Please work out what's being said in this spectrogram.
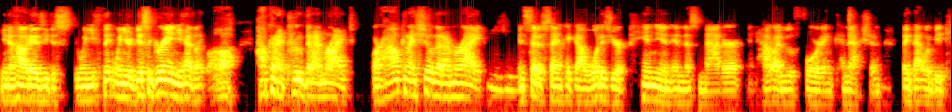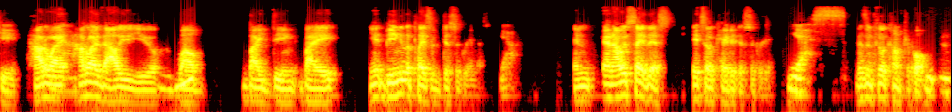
you know how it is. You just when you think when you're disagreeing, you have like, oh, how can I prove that I'm right, or how can I show that I'm right? Mhm. Instead of saying, okay, God, what is your opinion in this matter, and how do I move forward in connection? I think that would be key. How do I how do I value you Mhm. while by being by being in the place of disagreement? Yeah. And and I would say this: it's okay to disagree. Yes. It doesn't feel comfortable, Mhm.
